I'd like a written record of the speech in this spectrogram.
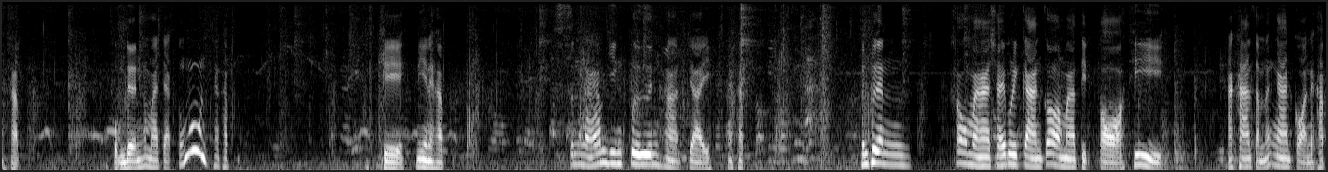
นะครับ ผมเดินเข้ามาจากตรงนู้นนะครับโอเคนี่นะครับ สนามยิงปืนหาดใหญ่นะครับ เพื่อนๆเข้ามาใช้บริการก็มาติดต่อที่อาคารสำนักงานก่อนนะครับ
